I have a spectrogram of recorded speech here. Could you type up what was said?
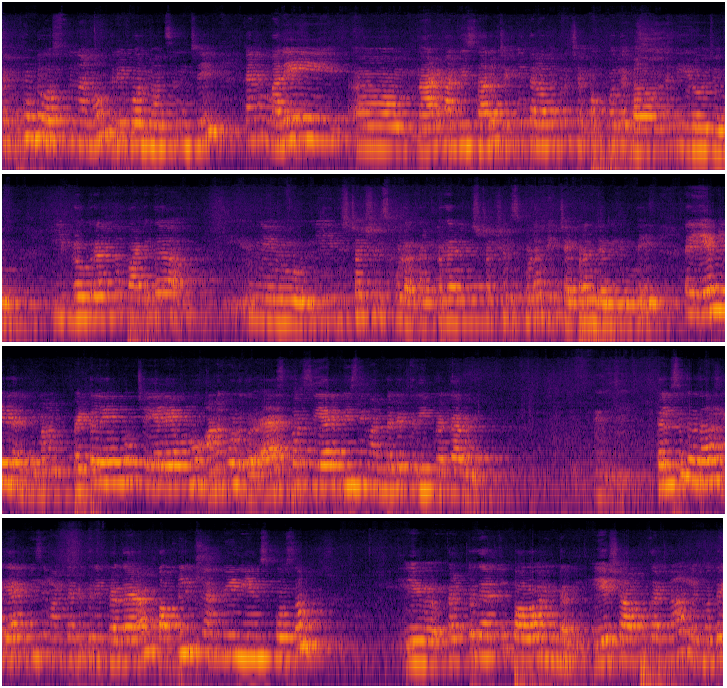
చెప్పుకుంటూ వస్తున్నాను త్రీ ఫోర్ మంత్స్ నుంచి. కానీ మరీ ఆ, మేడం అన్నిసార్లు చెప్పిన తర్వాత కూడా చెప్పకపోతే బాగుందని ఈరోజు ఈ ప్రోగ్రామ్తో పాటుగా నేను ఈ ఇన్స్ట్రక్షన్స్ కూడా కలెక్టర్ గారి ఇన్స్ట్రక్షన్స్ కూడా మీకు చెప్పడం జరిగింది. ఏం లేదండి మనం పెట్టలేము చేయలేము అనకూడదు. As per CrPC one thirty three ప్రకారం. తెలుసు కదా సిఆర్పిసి వన్ థర్టీ త్రీ ప్రకారం. పబ్లిక్ కన్వీనియన్స్ కోసం ఏ కలెక్టర్ గారికి పవర్ ఉంటుంది. ఏ షాప్ కన్నా లేకపోతే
